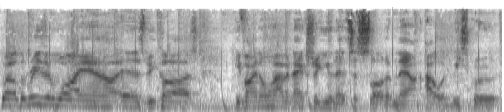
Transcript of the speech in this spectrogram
Well, the reason why, Anna, is because if I don't have an extra unit to slow them down, I would be screwed.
